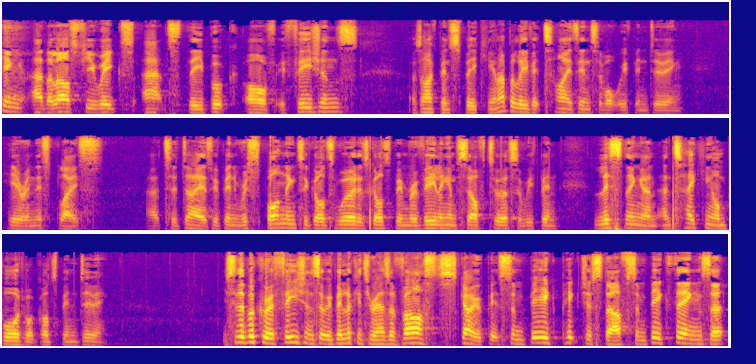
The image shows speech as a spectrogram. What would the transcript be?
looking at the last few weeks at the book of Ephesians as I've been speaking, and I believe it ties into what we've been doing here in this place uh, today as we've been responding to God's word, as God's been revealing himself to us, and we've been listening and, and taking on board what God's been doing. You see, the book of Ephesians that we've been looking through has a vast scope. It's some big picture stuff, some big things that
